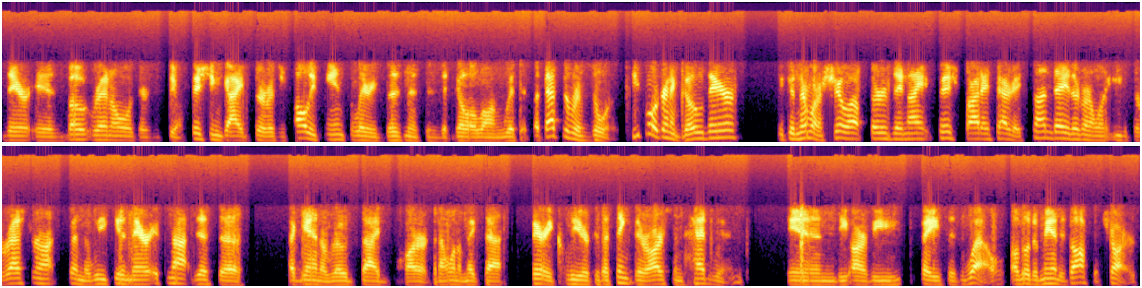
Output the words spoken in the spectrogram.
There is boat rentals. There's you know, fishing guide service. There's all these ancillary businesses that go along with it. But that's a resort. People are going to go there because they're going to show up Thursday night, fish Friday, Saturday, Sunday. They're going to want to eat at the restaurant, spend the weekend there. It's not just a, again, a roadside park. And I want to make that very clear because I think there are some headwinds in the RV space as well, although demand is off the charts.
